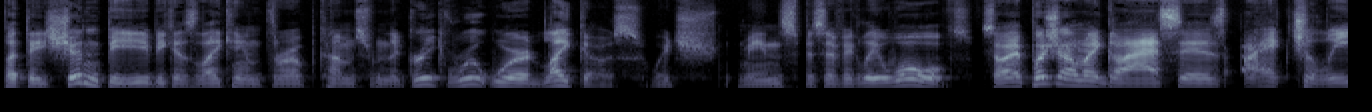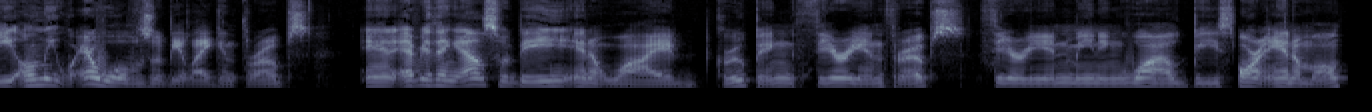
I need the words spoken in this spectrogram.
But they shouldn't be because lycanthrope comes from the Greek root word lycos, which means specifically wolves. So I push on my glasses. Actually, only werewolves would be lycanthropes, and everything else would be in a wide grouping therianthropes. Therian meaning wild beast or animal,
